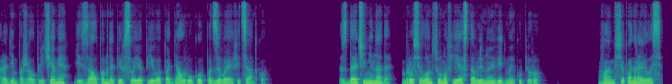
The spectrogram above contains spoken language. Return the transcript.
Радим пожал плечами и, залпом допив свое пиво, поднял руку, подзывая официантку. «Сдачи не надо», – бросил он, сунув ей оставленную ведьмой купюру. «Вам все понравилось?»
